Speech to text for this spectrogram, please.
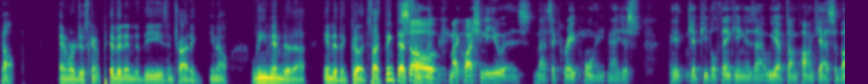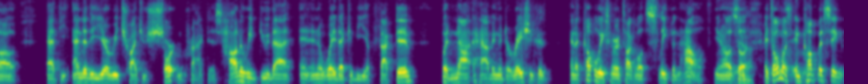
dump, and we're just going to pivot into these and try to you know lean into the into the good. So I think that's so something. my question to you is that's a great point and i just I get people thinking is that we have done podcasts about at the end of the year we try to shorten practice how do we do that in, in a way that could be effective but not having a duration because in a couple weeks we're going to talk about sleep and health you know so Yeah. it's almost encompassing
